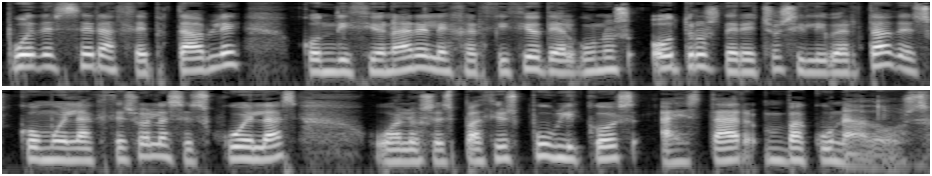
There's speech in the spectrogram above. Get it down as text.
puede ser aceptable condicionar el ejercicio de algunos otros derechos y libertades, como el acceso a las escuelas o a los espacios públicos a estar vacunados.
